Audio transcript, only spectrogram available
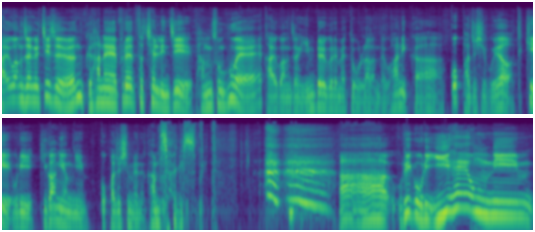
가요광장을 찢은 그 한해의 Predator challenge 방송 후에 가요광장 인별그램에 또 올라간다고 하니까 꼭 봐주시고요. 특히 우리 기광이 형님 꼭 봐주시면 감사하겠습니다. 아 그리고 우리 이혜용님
